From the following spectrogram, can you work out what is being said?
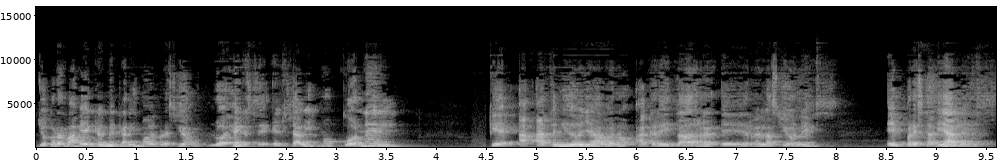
Yo creo más bien que el mecanismo de presión lo ejerce el chavismo con él, que ha, tenido ya, bueno, acreditadas eh, relaciones empresariales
